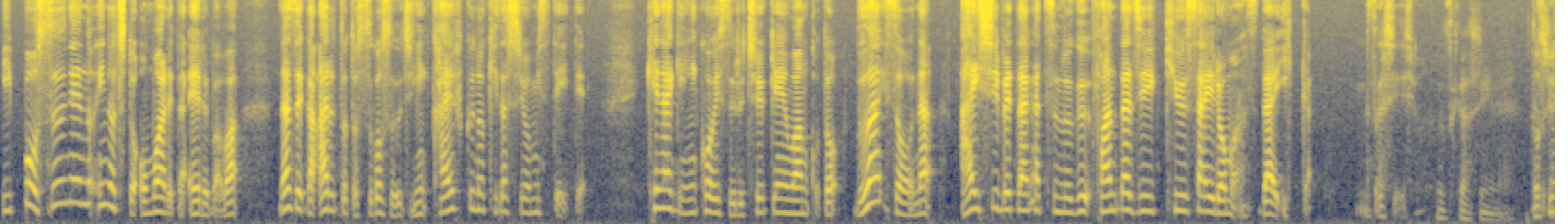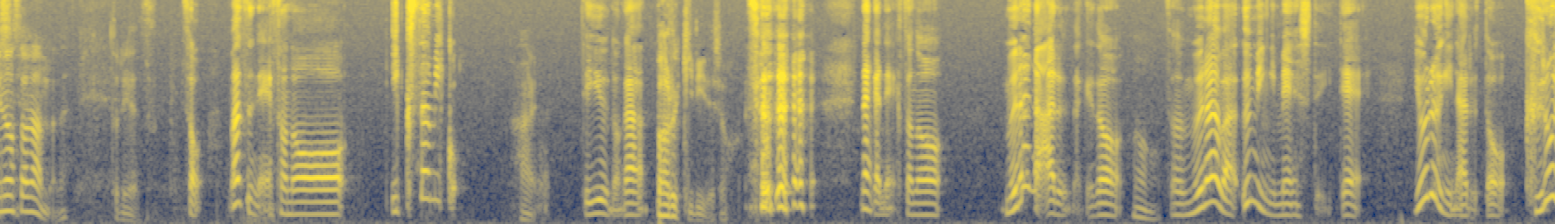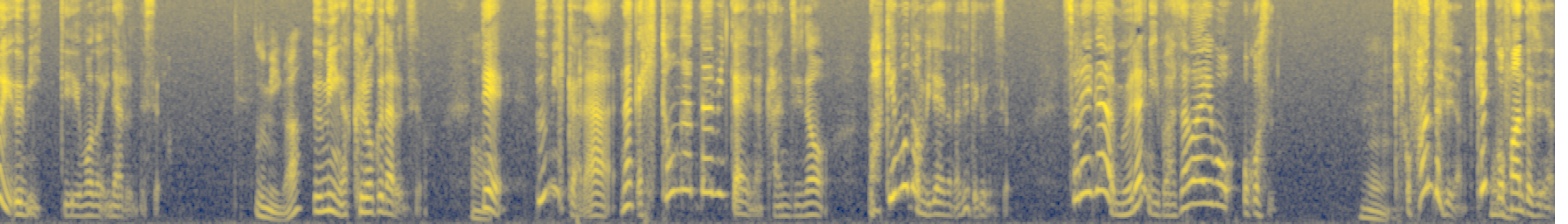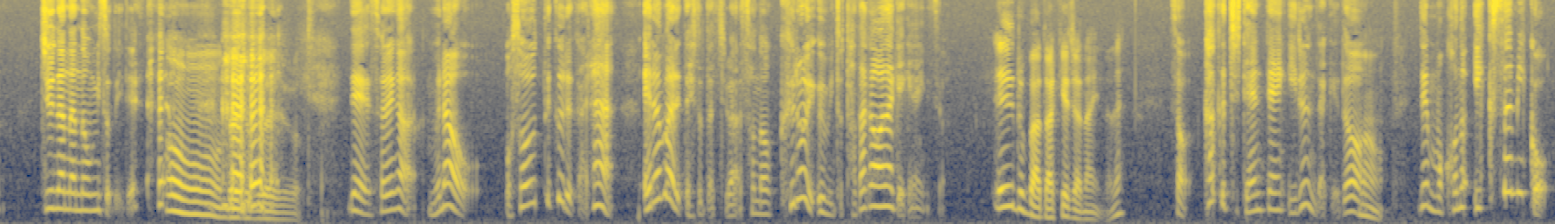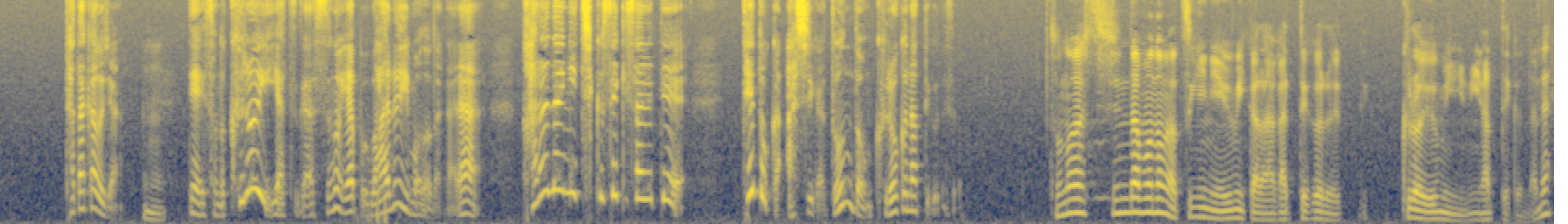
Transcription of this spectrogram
一方数年の命と思われたエルバはなぜかアルトと過ごすうちに回復の兆しを見せていてけなぎに恋する中堅ワンコと不愛想な愛しべたが紡ぐファンタジー救済ロマンス第1巻。難しいでしょ？難しいね。年の差なんだねとりあえずそう。まずねその戦巫女っはい。ていうのがバルキリーでしょ。なんかねその村があるんだけどうん。その村は海に面していて夜になると黒い海っていうものになるんですよ。海が？海が黒くなるんですよ、うん。で海からなんか人型みたいな感じの化け物みたいなのが出てくるんですよ。それが村に災いを起こす。うん。結構ファンタジーなの。結構ファンタジーなの。17の味噌でいて。うんうんうん大丈夫大丈夫。でそれが村を襲ってくるから選ばれた人たちはその黒い海と戦わなきゃいけないんですよ。エルバだけじゃないんだね。そう。各地点々いるんだけうど、ん。でもこの戦巫女戦うじゃん。うんでその黒いやつがすごいやっぱ悪いものだから体に蓄積されて手とか足がどんどん黒くなってくんですよ。その死んだものが次に海から上がってくる黒い海になっていくんだね。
